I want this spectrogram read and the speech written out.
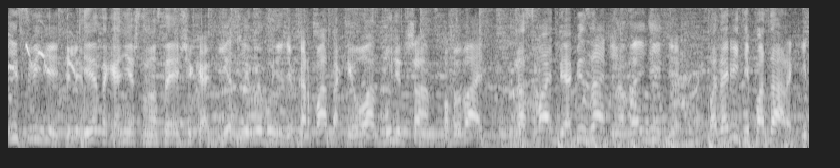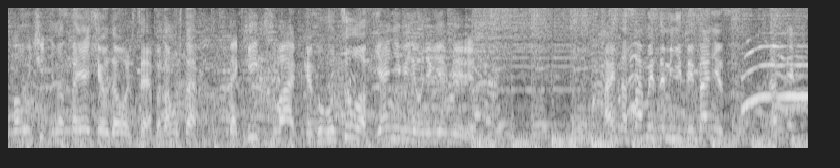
и свидетели. И это, конечно, настоящий кайф. Если вы будете в Карпатах и у вас будет шанс побывать на свадьбе, обязательно зайдите, подарите подарок и получите настоящее удовольствие. Потому что таких свадьб, как у гуцулов, я не видел нигде в мире. А это самый знаменитый танец на всех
